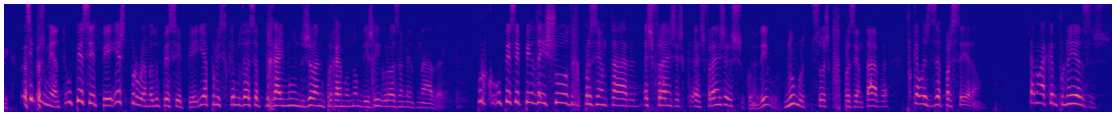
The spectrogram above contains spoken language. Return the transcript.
Simplesmente, o PCP, este problema do PCP, e é por isso que a mudança de Raimundo, de Jerónimo para Raimundo, não me diz rigorosamente nada, porque o PCP deixou de representar as franjas, as franjas, quando eu digo, o número de pessoas que representava, porque elas desapareceram. Já não há camponeses,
